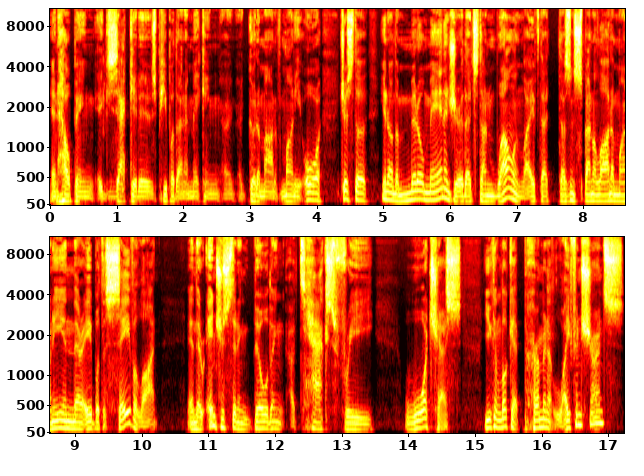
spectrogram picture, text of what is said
in helping executives, people that are making a, a, good amount of money, or just the you know the middle manager that's done well in life that doesn't spend a lot of money and they're able to save a lot, and they're interested in building a tax-free war chest you can look at permanent life insurance,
